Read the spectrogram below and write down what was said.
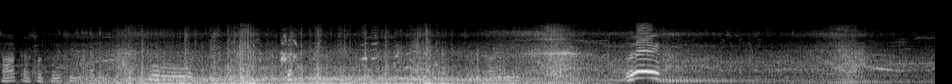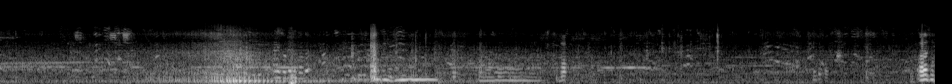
ষাট আর সত্তর তিরিশ আচ্ছা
